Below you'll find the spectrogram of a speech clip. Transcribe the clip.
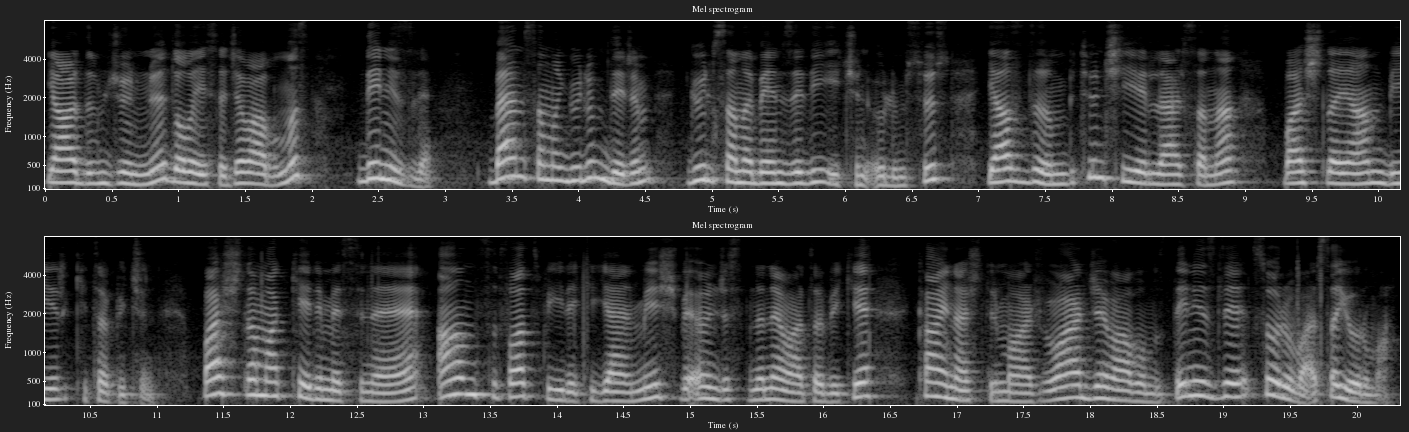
Yardımcı ünlü. Dolayısıyla cevabımız denizli. Ben sana gülüm derim. Gül sana benzediği için ölümsüz. Yazdığım bütün şiirler sana başlayan bir kitap için. Başlamak kelimesine an sıfat fiileki gelmiş ve öncesinde ne var tabii ki? Kaynaştırma harfi var. Cevabımız denizli. Soru varsa yoruma.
